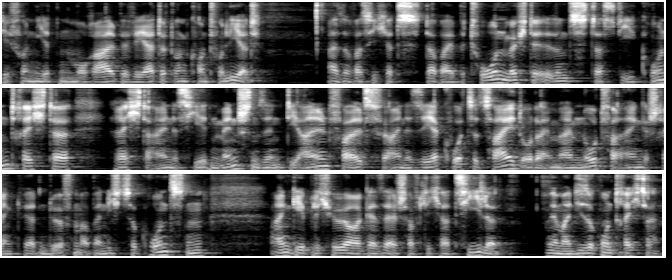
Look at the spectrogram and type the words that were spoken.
definierten Moral bewertet und kontrolliert. Also was ich jetzt dabei betonen möchte, ist, dass die Grundrechte Rechte eines jeden Menschen sind, die allenfalls für eine sehr kurze Zeit oder in einem Notfall eingeschränkt werden dürfen, aber nicht zugunsten angeblich höherer gesellschaftlicher Ziele. Wenn man diese Grundrechte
